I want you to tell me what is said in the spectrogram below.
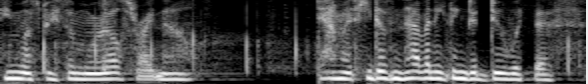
He must be somewhere else right now. Damn it, he doesn't have anything to do with this.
